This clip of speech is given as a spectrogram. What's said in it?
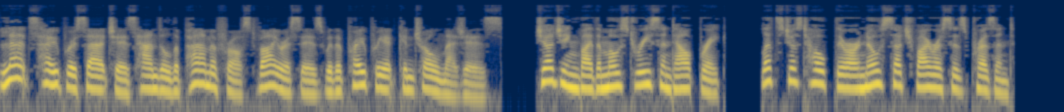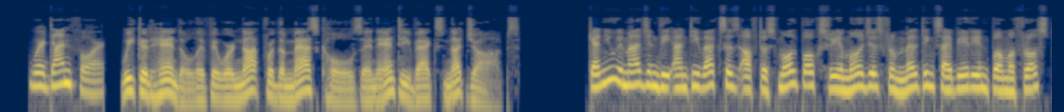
Let's hope researchers handle the permafrost viruses with appropriate control measures. Judging by the most recent outbreak, let's just hope there are no such viruses present. We're done for. We could handle if it were not for the mask holes and anti-vax nutjobs. Can you imagine the anti-vaxxers after smallpox re-emerges from melting Siberian permafrost?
